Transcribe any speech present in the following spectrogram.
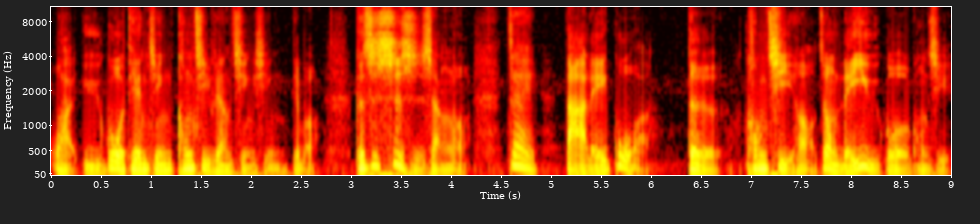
哇，雨过天晴，空气非常清新，对不？可是事实上哦，在打雷过啊的空气哈，这种雷雨过的空气，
